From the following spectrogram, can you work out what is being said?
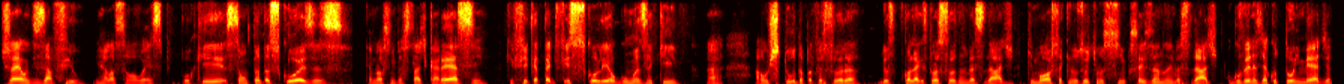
já é um desafio em relação ao UESP, porque são tantas coisas que a nossa universidade carece que fica até difícil escolher algumas aqui. Né? Há um estudo da professora dos colegas professores da universidade, que mostra que nos últimos 5, 6 anos da universidade, o governo executou, em média,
